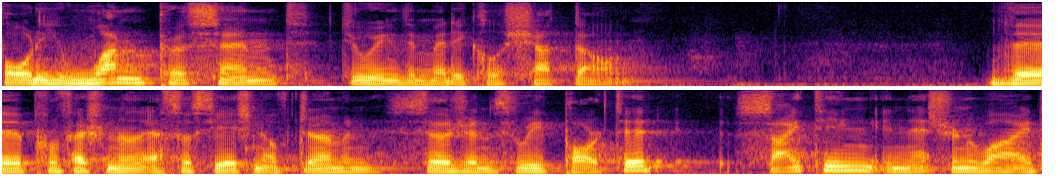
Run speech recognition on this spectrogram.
41% during the medical shutdown. The Professional Association of German Surgeons reported citing a nationwide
